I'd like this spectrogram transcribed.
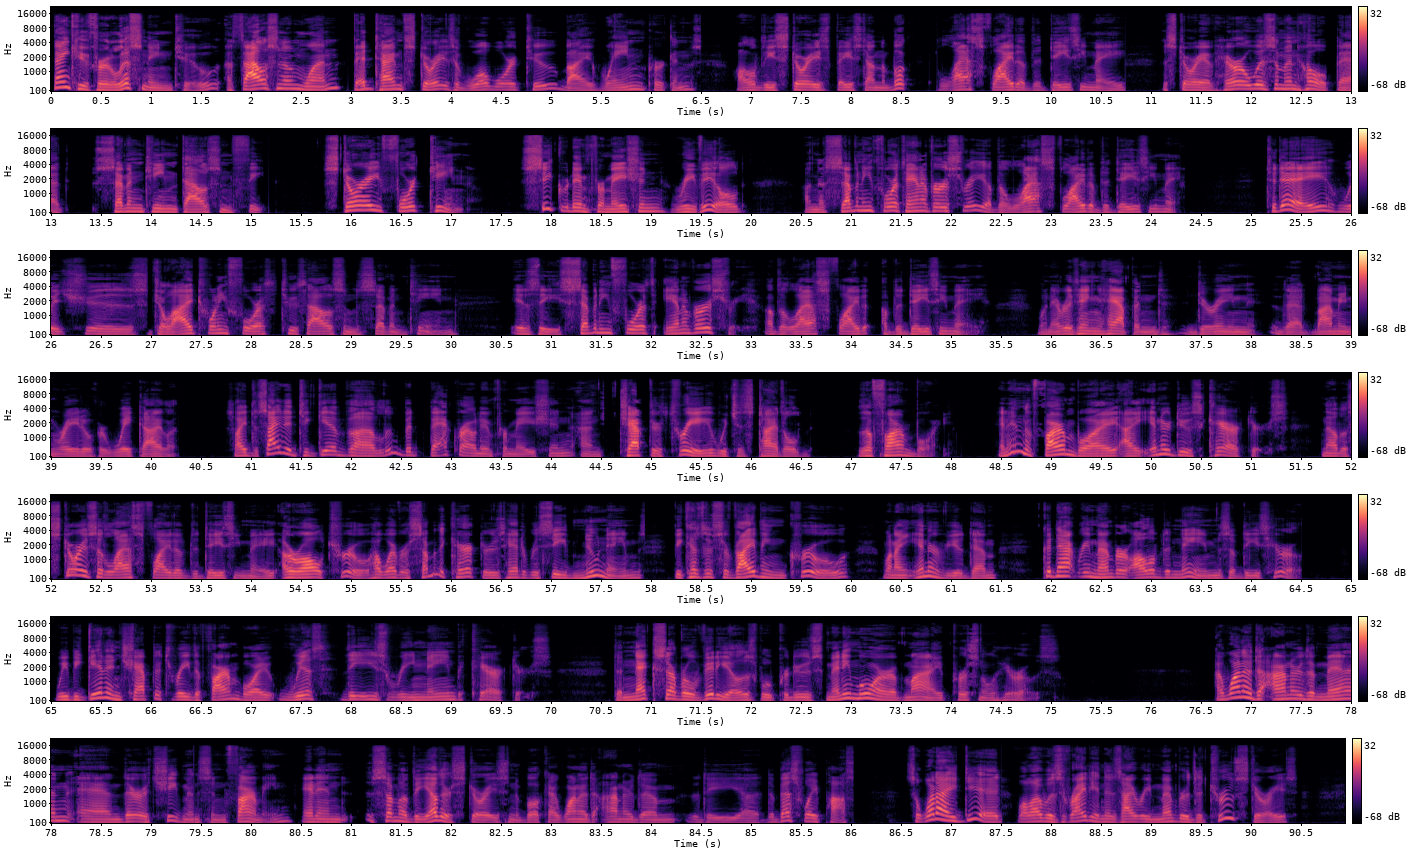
Thank you for listening to 1001 Bedtime Stories of World War II by Wayne Perkins. All of these stories based on the book Last Flight of the Daisy Mae, the story of heroism and hope at 17,000 feet. Story 14 Secret Information Revealed on the 74th anniversary of the last flight of the Daisy Mae. Today, which is July 24th, 2017, is the 74th anniversary of the last flight of the Daisy Mae, when everything happened during that bombing raid over Wake Island. So I decided to give a little bit background information on Chapter 3, which is titled The Farm Boy. And in The Farm Boy, I introduce characters. Now, the stories of the last flight of the Daisy Mae are all true. However, some of the characters had to receive new names because the surviving crew, when I interviewed them, could not remember all of the names of these heroes. We begin in Chapter 3, The Farm Boy, with these renamed characters. The next several videos will produce many more of my personal heroes. I wanted to honor the men and their achievements in farming, and in some of the other stories in the book, I wanted to honor them the uh, the best way possible. So what I did while I was writing as I remembered the true stories,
